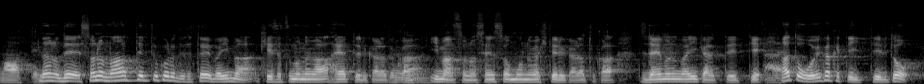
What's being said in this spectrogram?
回ってる。なのでその回ってるところで例えば今警察ものが流行ってるからとか、今その戦争ものが来てるからとか時代ものがいいからって言って、はい。後を追いかけていっていると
